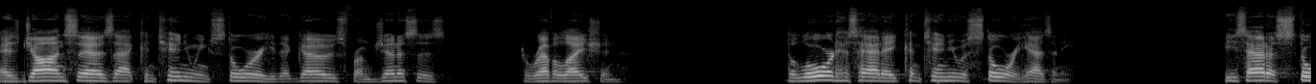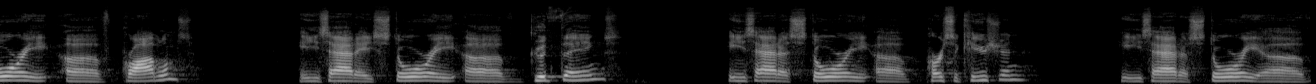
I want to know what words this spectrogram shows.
as John says, that continuing story that goes from Genesis to Revelation, the Lord has had a continuous story, hasn't He? He's had a story of problems. He's had a story of good things. He's had a story of persecution. He's had a story of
